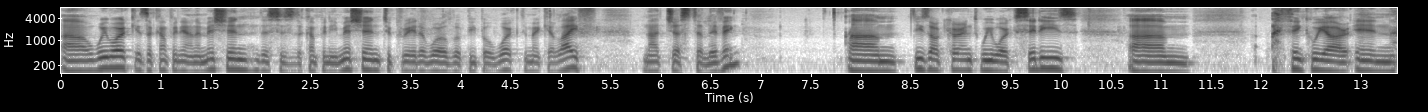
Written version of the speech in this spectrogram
Uh, WeWork is a company on a mission. This is the company mission to create a world where people work to make a life, not just a living. Um, these are current WeWork cities. Um, I think we are in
